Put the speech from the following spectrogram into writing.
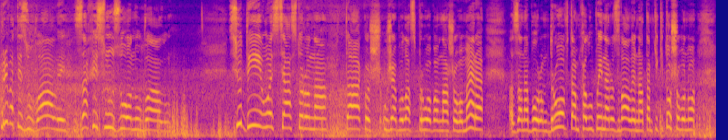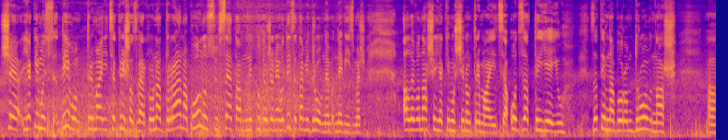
приватизували захисну зону валу. Сюди, ось ця сторона, також вже була спроба в нашого мера за набором дров, там халупина розвалена, там тільки то, що воно ще якимось дивом тримається криша зверху. Вона драна повністю, все там нікуди вже не годиться, там і дров не, не візьмеш. Але вона ще якимось чином тримається. От за тією, за тим набором дров наш а,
